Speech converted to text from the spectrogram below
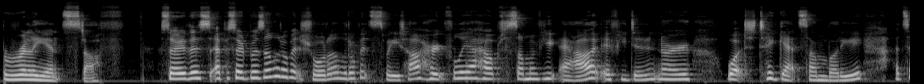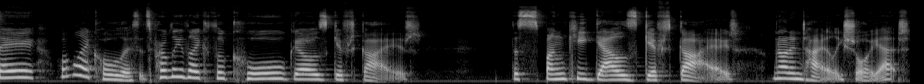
Brilliant stuff. So, this episode was a little bit shorter, a little bit sweeter. Hopefully, I helped some of you out if you didn't know what to get somebody. I'd say, what will I call this? It's probably like the Cool Girls Gift Guide, the Spunky Gals Gift Guide. Not entirely sure yet,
